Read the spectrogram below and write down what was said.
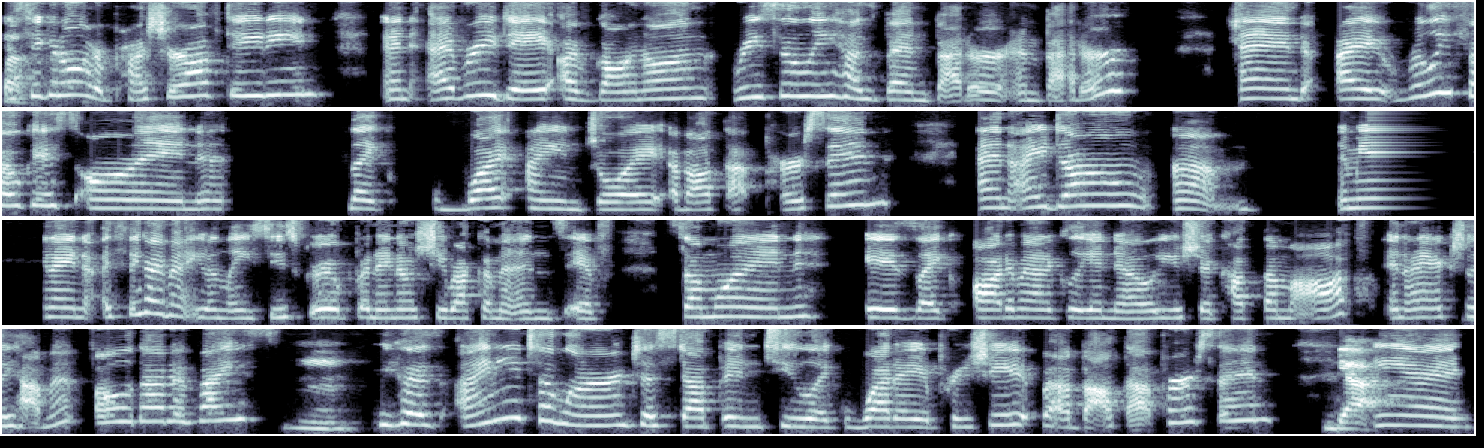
It's taken a lot of pressure off dating, and every day I've gone on recently has been better and better. And I really focus on like what I enjoy about that person, and I don't. Um, I mean. And I, I think I met you in Lacey's group, and I know she recommends if someone is like automatically a no, you should cut them off. And I actually haven't followed that advice Mhm. because I need to learn to step into like what I appreciate about that person Yeah. and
